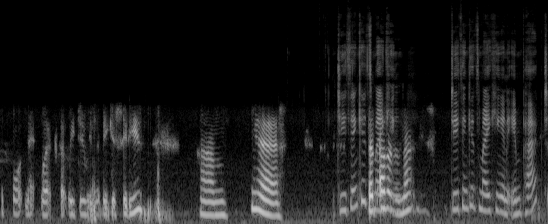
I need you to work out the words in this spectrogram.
support network that we do in the bigger cities. Um, yeah, do you think it's but making other than that, Do you think it's making an impact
